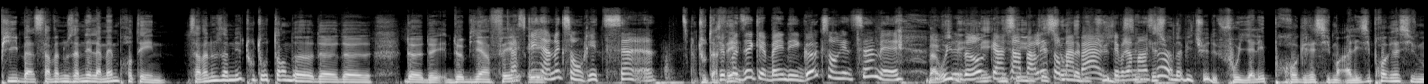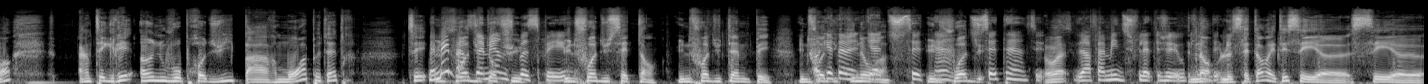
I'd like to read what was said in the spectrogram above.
puis ben ça va nous amener la même protéine. Ça va nous amener tout autant de de de de, de, de bienfaits. Parce qu'il y en a qui sont réticents. Hein. tout à Je vais fait. pas dire qu'il y a bien des gars qui sont réticents, mais Ben oui, c'est drôle mais- quand j'en parlais sur ma page. C'est vraiment une question d'habitude. Il faut y aller progressivement. Allez-y progressivement. Intégrer un nouveau produit par mois peut-être? Sais, une fois du semaine, tofu, pas une fois du sétan, une fois du tempeh, une fois Ok, du quinoa, du 7 une ans. fois du du 7 ans. C'est Ouais. la famille du flet. Non, idée. le 7 ans été, c'est euh, c'est euh,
